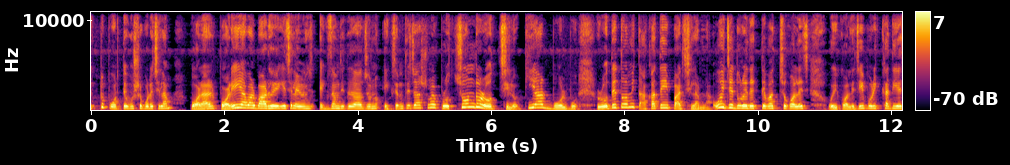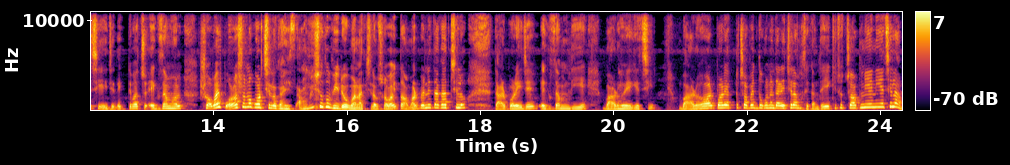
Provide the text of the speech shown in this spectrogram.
একটু পড়তে বসে পড়েছিলাম। পড়ার পরেই আবার বার হয়ে গেছিলাম এক্সাম দিতে যাওয়ার জন্য। এক্সাম দিতে যাওয়ার সময় প্রচণ্ড রোদ ছিল, কি আর বলব? রোদে তো আমি তাকাতেই পারছিলাম না। ওই যে দূরে দেখতে পাচ্ছ কলেজ ওই কলেজেই পরীক্ষা দিয়েছি, এই যে দেখতে পাচ্ছ এক্সাম হল সবাই পড়াশুনো করছিল গাইস আমি শুধু ভিডিও বানাচ্ছিলাম, সবাই তো আমার প্যানে তাকাচ্ছিল। তারপরে এই যে এক্সাম দিয়ে বার হয়ে গেছি। বার হওয়ার পরে একটা চপের দোকানে দাঁড়িয়েছিলাম, সেখান থেকে কিছু চপ নিয়ে নিয়েছিলাম।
